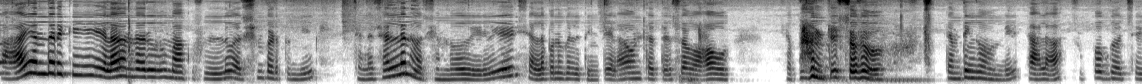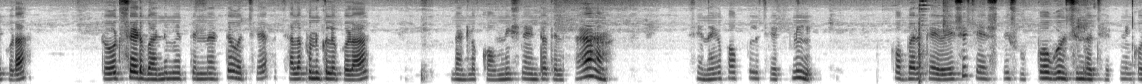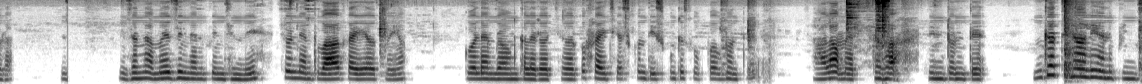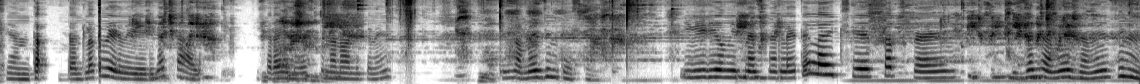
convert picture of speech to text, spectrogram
Hi అందరికీ ఎలా ఉన్నారు? మాకు ఫుల్ వర్షం పడుతుంది. చల్ల చల్లని వర్షంలో వేడి వేడి చల్ల పనుగులు తింటే ఎలా ఉంటుంది తెలుసా? వావ్! చెప్పడానికి సో టెంప్టింగ్గా ఉంది. చాలా సూపర్గా వచ్చాయి కూడా. రోడ్ సైడ్ బండి మీద తిన్నట్టే వచ్చాయి. చల్ల పునుగులు కూడా. దాంట్లో కాంబినేషన్ ఏంటో తెలుసా? శనగపప్పుల చట్నీ. కొబ్బరికాయ వేసి చేస్తే సూపర్గా వచ్చింది ఆ చట్నీ కూడా. నిజంగా అమేజింగ్ అనిపించింది. చూడండి ఎంత బాగా ఫ్రై అవుతున్నాయో. గోల్డెన్ బ్రౌన్ కలర్ వచ్చే వరకు ఫ్రై చేసుకొని తీసుకుంటే సూపర్గా ఉంటుంది. చాలా మెత్తగా తింటుంటే ఇంకా తినాలి అనిపించేంత. దాంట్లోకి వేడి వేడిగా చాలు సరే నేను వేసుకున్నాను అందుకనే. నిజంగా అమేజింగ్ టేస్ట్ ఈ వీడియో మీకు నచ్చినట్లయితే లైక్ షేర్ సబ్స్క్రైబ్. నిజంగా అమేజింగ్. అమేజింగ్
